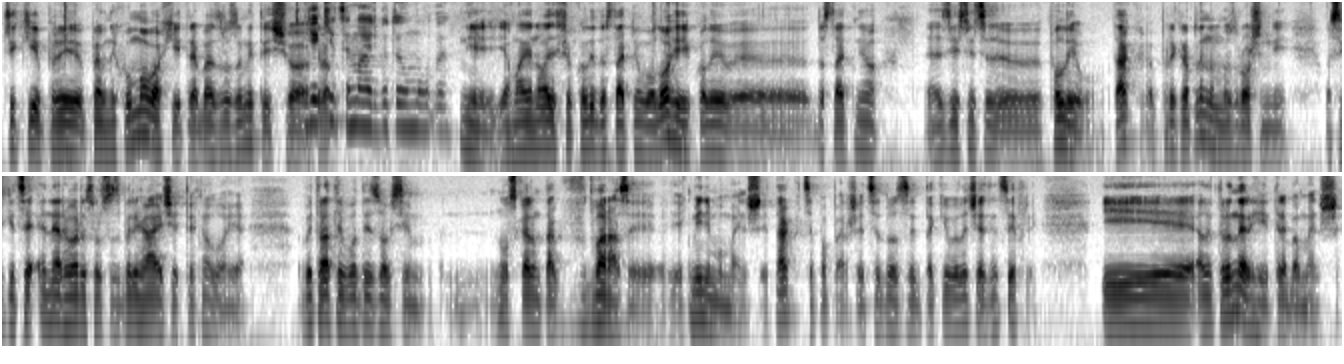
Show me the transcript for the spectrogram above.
тільки при певних умовах, і треба зрозуміти, що Які це мають бути умови? ні, я маю на увазі, що коли достатньо вологи і коли е, достатньо е, здійснюється е, поливу. Так? При краплинному зрошенні, оскільки це енергоресурсозберігаюча технологія, витрати води зовсім, ну, скажімо так, в два рази, як мінімум, менші. Так? Це по-перше, це досить такі величезні цифри. І електроенергії треба менше.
